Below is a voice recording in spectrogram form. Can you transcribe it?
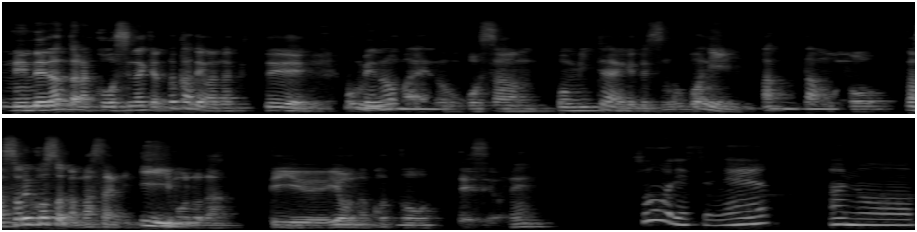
年齢だったらこうしなきゃとかではなくて、もう目の前のお子さんを見てあげて、その子に合ったもの、まあ、それこそがまさにいいものだっていうようなことですよね。そうですね。あの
